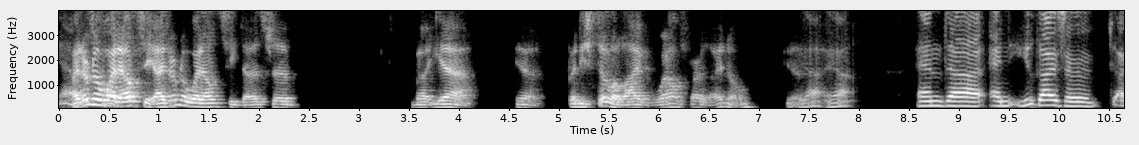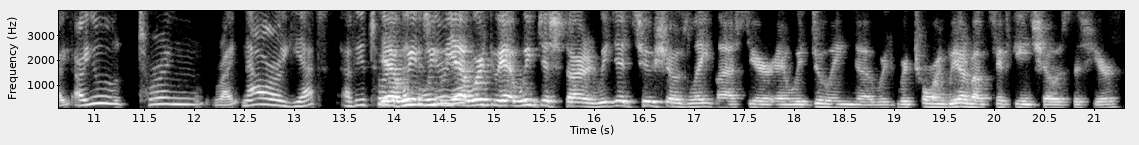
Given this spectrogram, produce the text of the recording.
Yeah. I don't know what else he, I don't know what else he does. Uh, but yeah. Yeah. But he's still alive and well, as far as I know. Yeah. Yeah. yeah. And uh and you guys are are, are you touring right now or yet? Have you toured yeah we, we yeah we're we, we've just started. We did two shows late last year and we're doing uh, we're, we're touring. We got about 15 shows this year.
